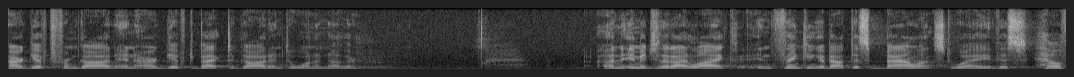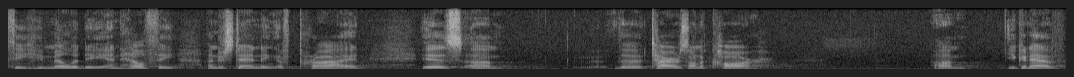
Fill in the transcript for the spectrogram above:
our gift from God and our gift back to God and to one another. An image that I like in thinking about this balanced way, this healthy humility and healthy understanding of pride, is um, the tires on a car. Um, you can have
